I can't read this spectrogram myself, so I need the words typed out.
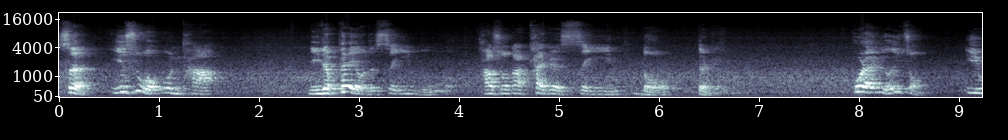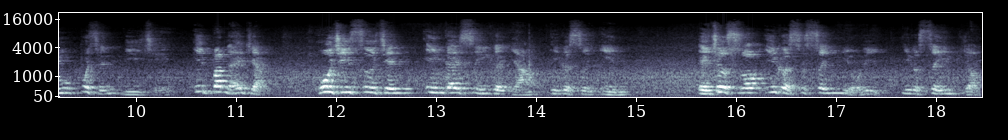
是，于是我问他：“你的配偶的声音如何？”他说：“他太太声音柔的人。”忽然有一种异乎不成礼节。一般来讲，夫妻之间应该是一个阳，一个是阴，也就是说，一个是声音有力，一个声音比较柔。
